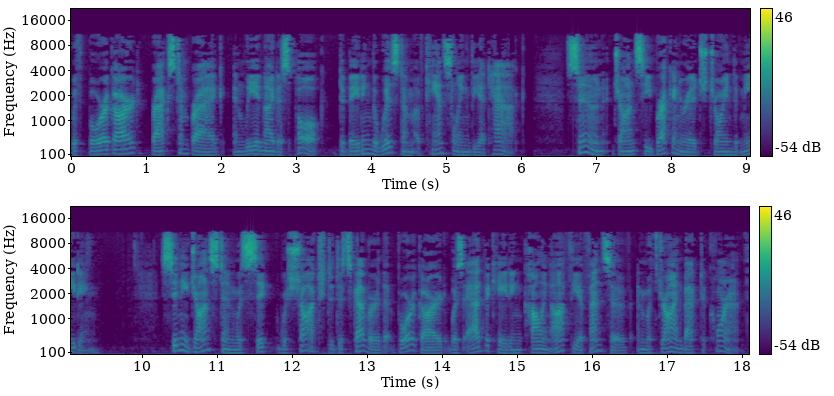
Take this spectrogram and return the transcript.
with Beauregard, Braxton Bragg, and Leonidas Polk debating the wisdom of canceling the attack. Soon, John C. Breckinridge joined the meeting. Sidney Johnston was, was shocked to discover that Beauregard was advocating calling off the offensive and withdrawing back to Corinth.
